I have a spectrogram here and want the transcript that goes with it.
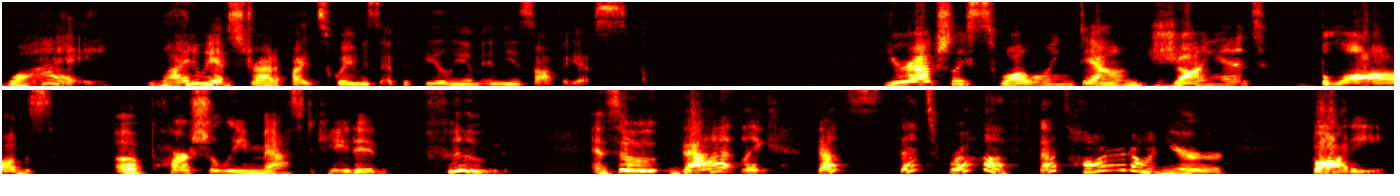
Why? Why do we have stratified squamous epithelium in the esophagus? You're actually swallowing down giant blobs of partially masticated food. And so that, like, that's, that's rough. That's hard on your body.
